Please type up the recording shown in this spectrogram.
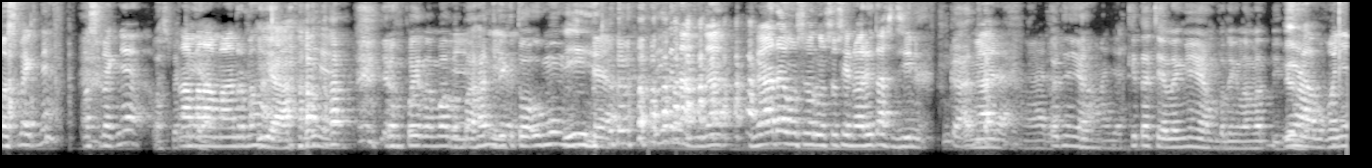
ospeknya, ospeknya lama-lamaan rebahan. Iya. iya. yang paling lama Iya, rebahan jadi iya. ketua umum Iya. Ini tenang, nggak nggak ada unsur-unsur senioritas di sini. Nggak ada. Nggak ada, nggak ada. pokoknya yang aja. kita challenge-nya yang paling lama tidur Iya, pokoknya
